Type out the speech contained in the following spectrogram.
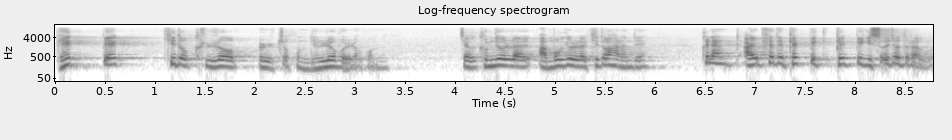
백백 기도 클럽을 조금 열려보려고 합니다. 제가 금요일날, 아 목요일날 기도하는데 그냥 아이패드에 백백, 백백이 써주더라고요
